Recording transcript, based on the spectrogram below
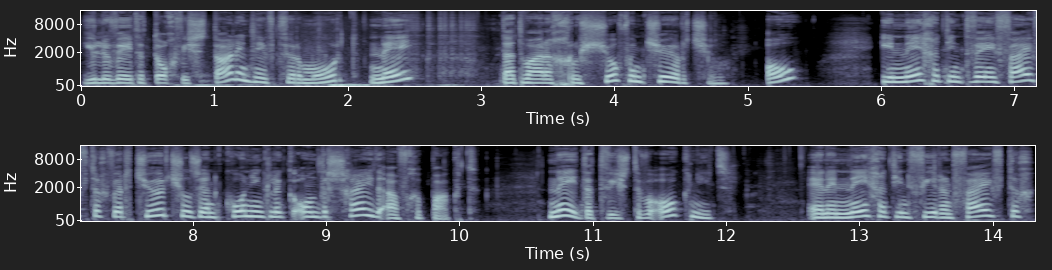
Jullie weten toch wie Stalin heeft vermoord? Nee? Dat waren Khrushchev en Churchill. Oh? In 1952 werd Churchill zijn koninklijke onderscheiden afgepakt. Nee, dat wisten we ook niet. En in 1954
